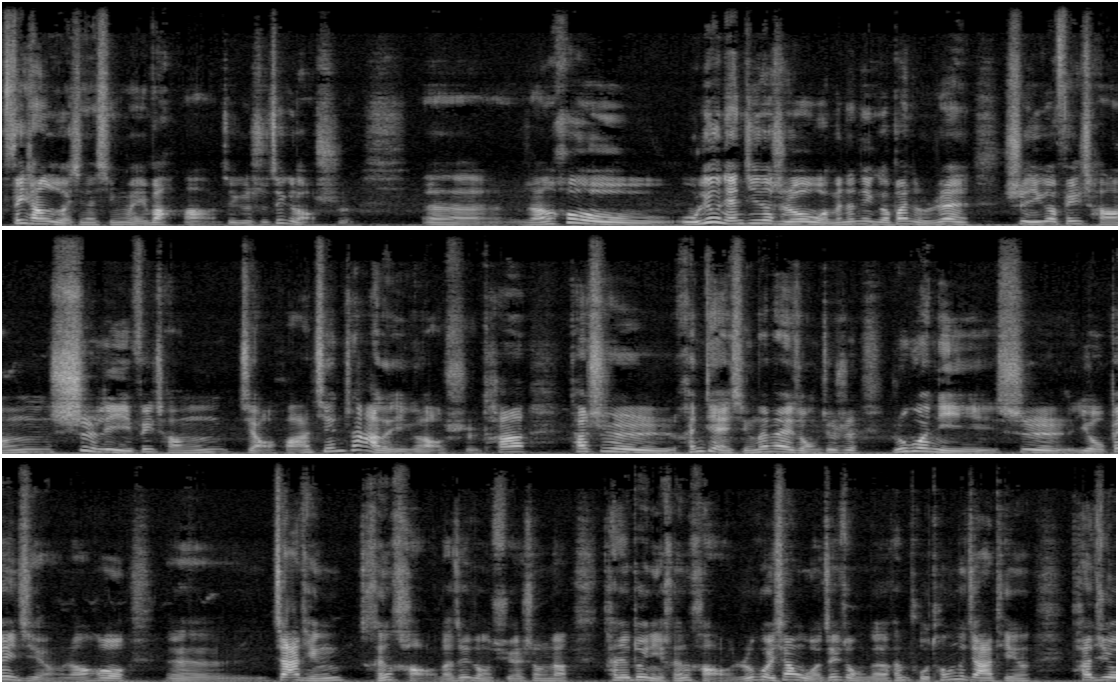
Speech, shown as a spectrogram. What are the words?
非常恶心的行为吧啊，这个是这个老师。呃，然后五六年级的时候，我们的那个班主任是一个非常势利、非常狡猾、奸诈的一个老师，他。他是很典型的那种，就是如果你是有背景，然后呃家庭很好的这种学生呢，他就对你很好；如果像我这种的很普通的家庭，他就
